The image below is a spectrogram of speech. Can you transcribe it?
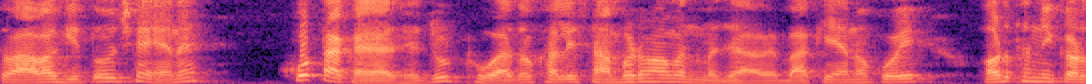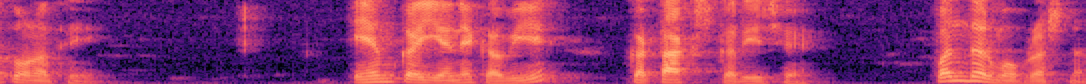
તો આવા ગીતો છે, એને ખોટા કયા છે? જૂઠું આ તો ખાલી સાંભળવામાં જ મજા આવે. બાકી એનો કોઈ અર્થ નીકળતો નથી. એમ કહી અને કવિએ કટાક્ષ કરી છે. પંદરમો પ્રશ્ન.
